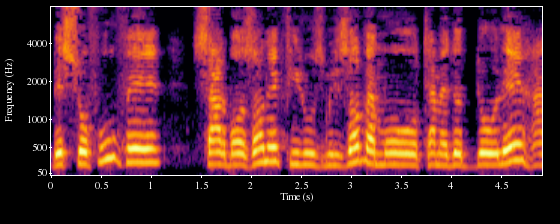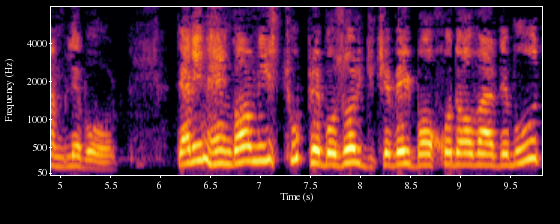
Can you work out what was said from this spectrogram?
به صفوف سربازان فیروز میرزا و معتمد دوله حمله برد. در این هنگام نیز توپ بزرگی که وی با خود آورده بود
